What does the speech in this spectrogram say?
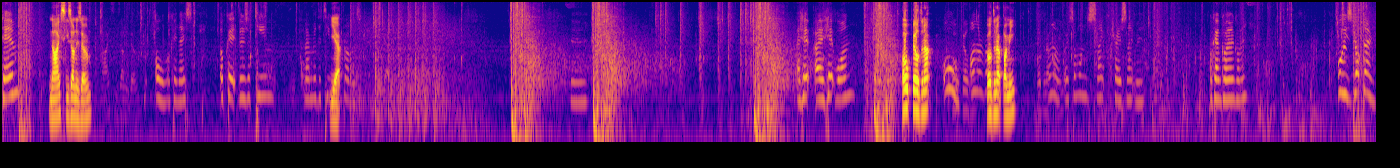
Him. Nice, he's on his own. Oh, okay, nice. Okay, there's a team. Remember the team? Yeah. in front of us? Yeah. I hit. I hit one. Oh, building up. Oh, on our. Building up by me. Oh no, or someone snipe, try to snipe me. Okay, I'm coming, I'm coming. Oh, he's dropped down.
